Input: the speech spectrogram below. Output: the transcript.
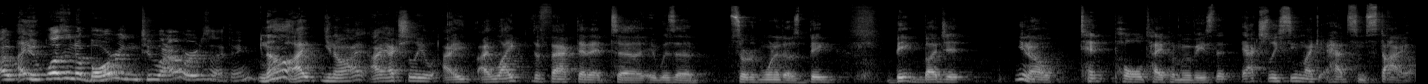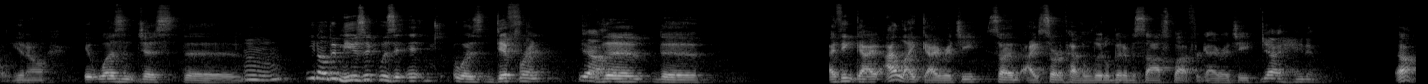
I, it wasn't a boring two hours. I think. no, I you know I, I actually I I liked the fact that it uh, it was a sort of one of those big big budget you know tent pole type of movies that actually seemed like it had some style. You know, it wasn't just the you know the music was it was different. Yeah. The the I think Guy I like Guy Ritchie, so I, I sort of have a little bit of a soft spot for Guy Ritchie. Yeah, I hate him. Oh,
